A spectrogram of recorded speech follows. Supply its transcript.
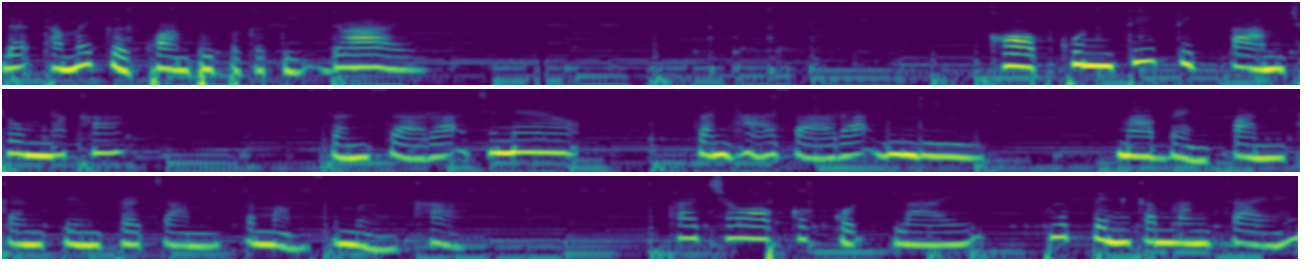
และทำให้เกิดความผิดปกติได้ ขอบคุณที่ติดตามชมนะคะ สันสาระชาแนลสรรหาสาระดีๆ มาแบ่งปันกันเป็นประจำสม่ำเสมอค่ะ ถ้าชอบก็กดไลค์เพื่อเป็นกำลังใจให้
